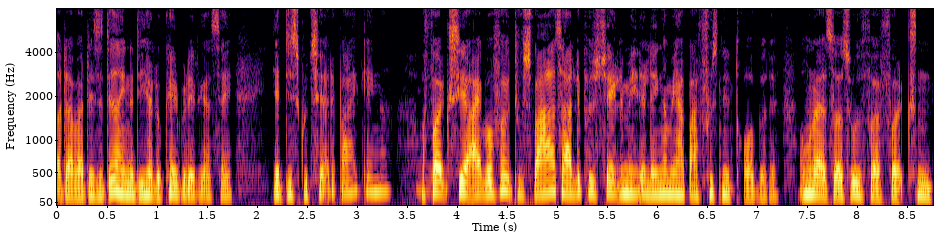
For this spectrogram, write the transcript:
Og der var decideret en af de her lokalpolitikere, der sagde, jeg diskuterer det bare ikke længere. Og folk siger, ej, hvorfor? Du svarer så aldrig på sociale medier længere, men jeg har bare fuldstændig droppet det. Og hun er altså også ud for, at folk sådan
